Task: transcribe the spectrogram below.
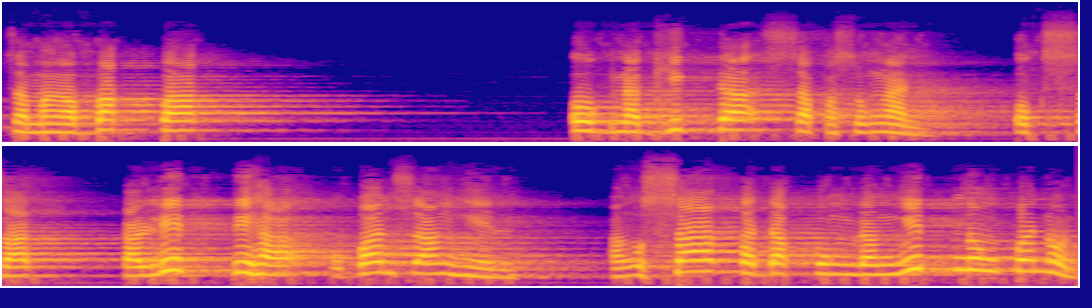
sa mga bakbak ug naghigda sa pasungan ug sa kalit diha uban sa anghel ang usa ka dakong langit nung panon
